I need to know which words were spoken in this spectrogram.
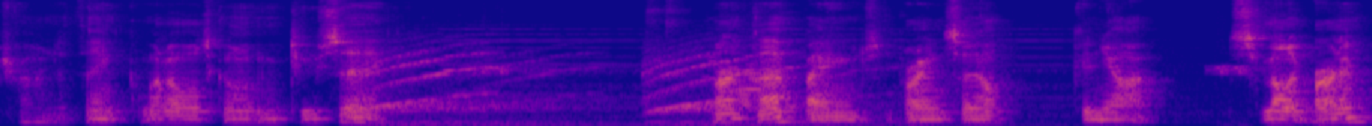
trying to think what I was going to say. Burnt that brain, brain cell. Can y'all smell it burning?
